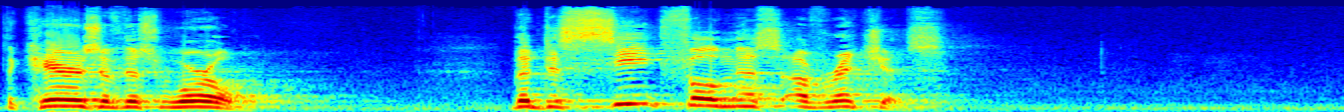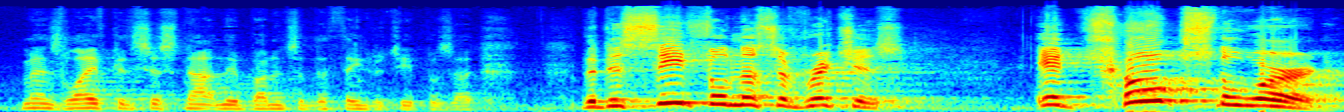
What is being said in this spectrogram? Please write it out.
The cares of this world the deceitfulness of riches. Man's life consists not in the abundance of the things which he possesses. The deceitfulness of riches, it chokes the word.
